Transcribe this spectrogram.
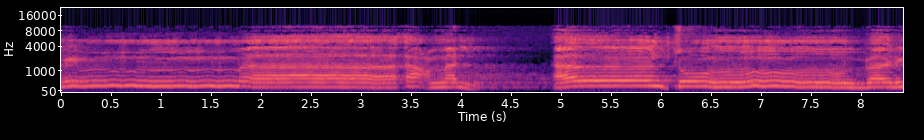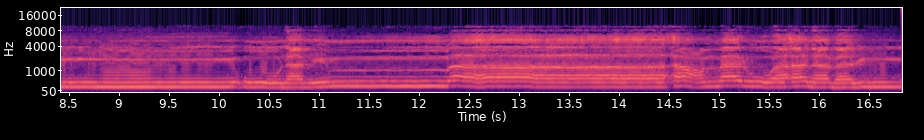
مِمَّا أَعْمَلُ أَنتُم بَرِيئُونَ مِمَّا أَعْمَلُ وَأَنَا بَرِيءٌ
